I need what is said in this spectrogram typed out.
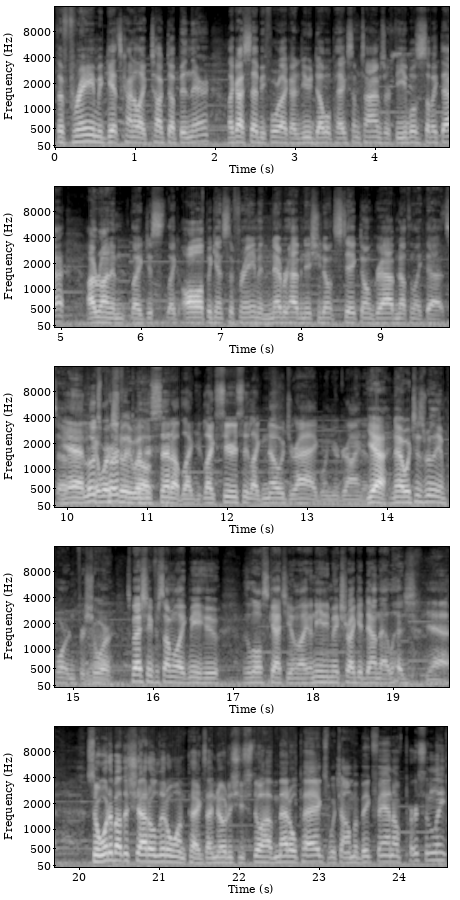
the frame it gets kind of like tucked up in there. Like I said before, like I do double pegs sometimes or feebles and stuff like that. I run them like just like all up against the frame and never have an issue. Don't stick, don't grab, nothing like that. So Yeah, it looks works perfect really well. with this setup. Like, like seriously, like no drag when you're grinding. Yeah, no, which is really important for sure, especially for someone like me who is a little sketchy. I'm like, I need to make sure I get down that ledge. Yeah. So what about the Shadow little one pegs? I noticed you still have metal pegs, which I'm a big fan of personally.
